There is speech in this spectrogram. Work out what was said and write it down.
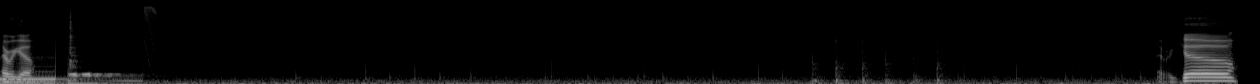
There we go. Go.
